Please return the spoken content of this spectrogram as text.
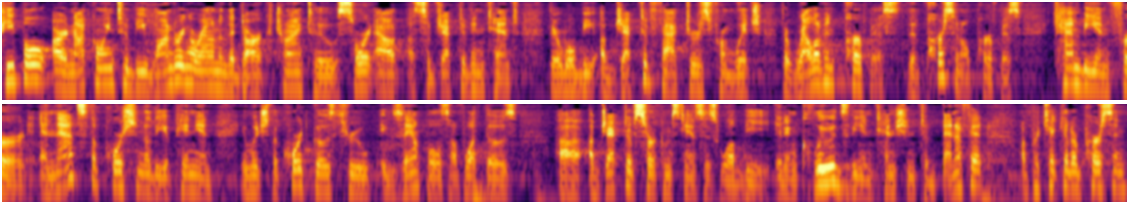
people are not going to be wandering around in the dark trying to sort out a subjective intent. There will be objective factors from which the relevant purpose, the personal purpose, can be inferred. And that's the portion of the opinion in which the court goes through examples of what those uh, objective circumstances will be. It includes the intention to benefit a particular person,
